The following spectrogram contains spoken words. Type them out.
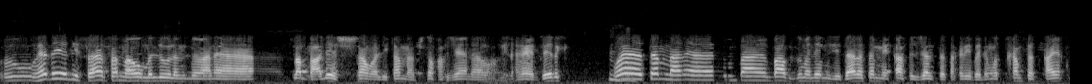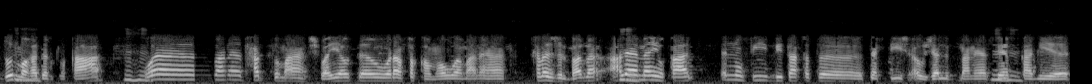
وهذا اللي صار فما هو من الأول معناها طلب علاش شنو اللي فما باش نخرج أنا وإلى غير ذلك. وتم بعض الزملاء من الإدارة تم إيقاف الجلسة تقريبا لمدة خمسة دقائق دون مغادرة القاعة. ومعناها تحدثوا معه شوية ورافقهم هو معناها خرج البر على ما يقال. إنه في بطاقة آه، تفتيش أو جلب معناها سابقة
